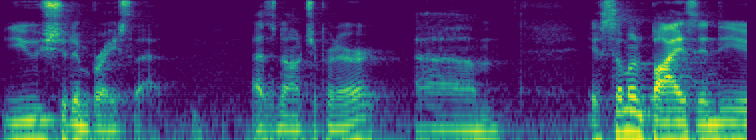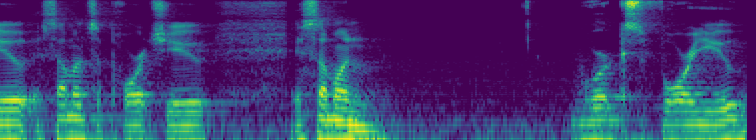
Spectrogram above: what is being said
you should embrace that as an entrepreneur. Um, if someone buys into you, if someone supports you, if someone works for you,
